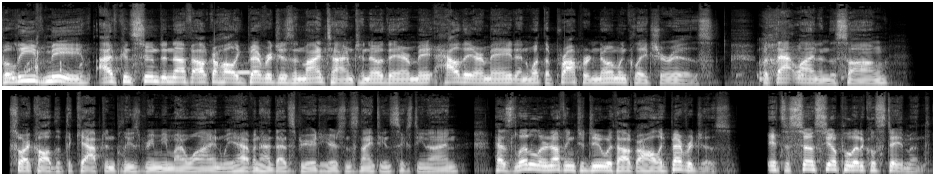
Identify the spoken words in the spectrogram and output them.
Believe me, I've consumed enough alcoholic beverages in my time to know they are ma- how they are made and what the proper nomenclature is. But that line in the song, So I called it the Captain, Please Bring Me My Wine. We haven't had that spirit here since 1969. Has little or nothing to do with alcoholic beverages. It's a socio political statement.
